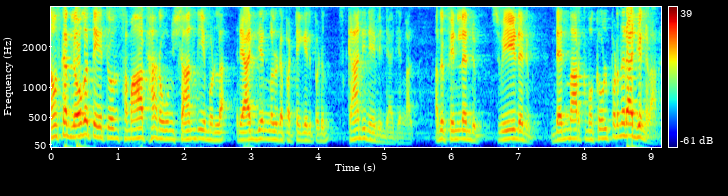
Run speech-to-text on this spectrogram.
നമസ്കാരം. ലോകത്തെ ഏറ്റവും സമാധാനവും ശാന്തിയുമുള്ള രാജ്യങ്ങളുടെ പട്ടികയിൽപ്പെടും സ്കാൻഡിനേവ്യൻ രാജ്യങ്ങൾ. അത് ഫിൻലൻഡും സ്വീഡനും ഡെൻമാർക്കും ഒക്കെ ഉൾപ്പെടുന്ന രാജ്യങ്ങളാണ്.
